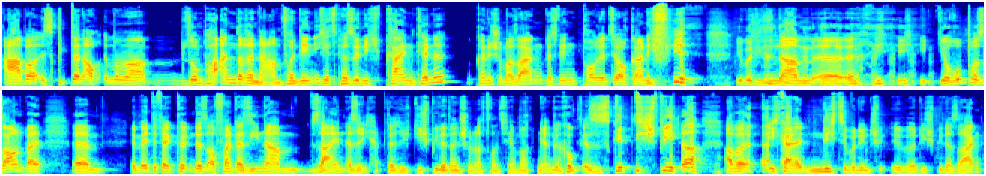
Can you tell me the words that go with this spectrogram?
Aber es gibt dann auch immer mal so ein paar andere Namen, von denen ich jetzt persönlich keinen kenne, kann ich schon mal sagen. Deswegen brauche ich jetzt ja auch gar nicht viel über diesen Namen äh, hier rumposaunen, weil ähm, im Endeffekt könnten das auch Fantasienamen sein. Also ich habe natürlich die Spieler dann schon auf Transfermarkt mir angeguckt. Also es gibt die Spieler, aber ich kann halt nichts über, den, über die Spieler sagen.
